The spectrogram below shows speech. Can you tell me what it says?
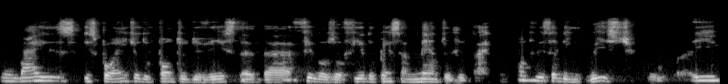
o mais expoente do ponto de vista da filosofia do pensamento judaico. Do ponto de vista linguístico, e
